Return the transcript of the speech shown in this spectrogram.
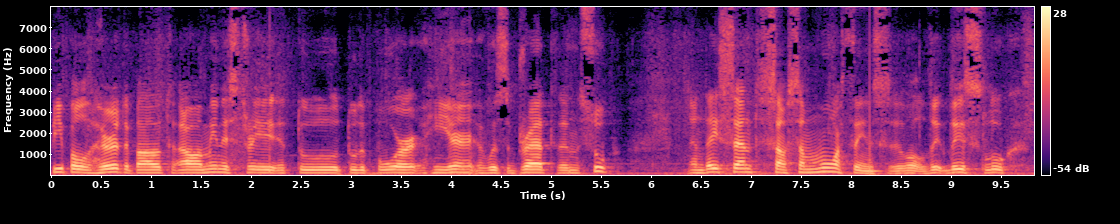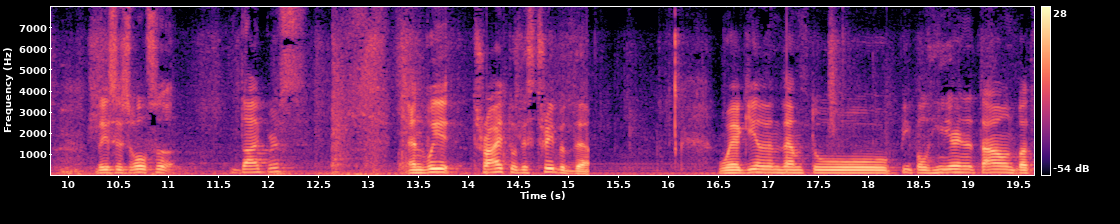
People heard about our ministry to to the poor here with bread and soup, and they sent some some more things. Well, th this look, this is also diapers and we try to distribute them. We're giving them to people here in the town, but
